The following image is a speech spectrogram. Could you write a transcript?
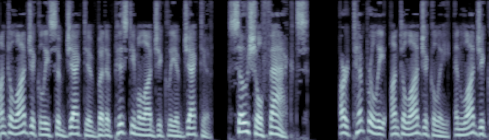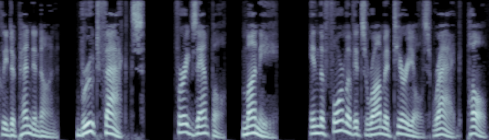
ontologically subjective but epistemologically objective. Social facts are temporally, ontologically, and logically dependent on brute facts. For example, money in the form of its raw materials rag, pulp,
